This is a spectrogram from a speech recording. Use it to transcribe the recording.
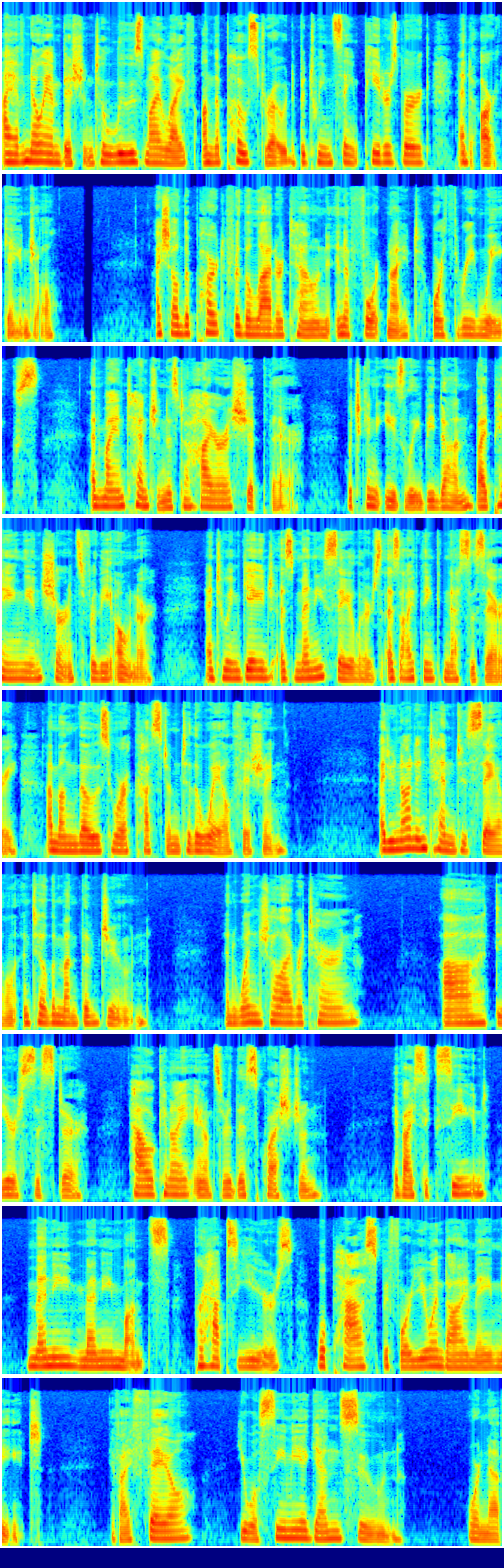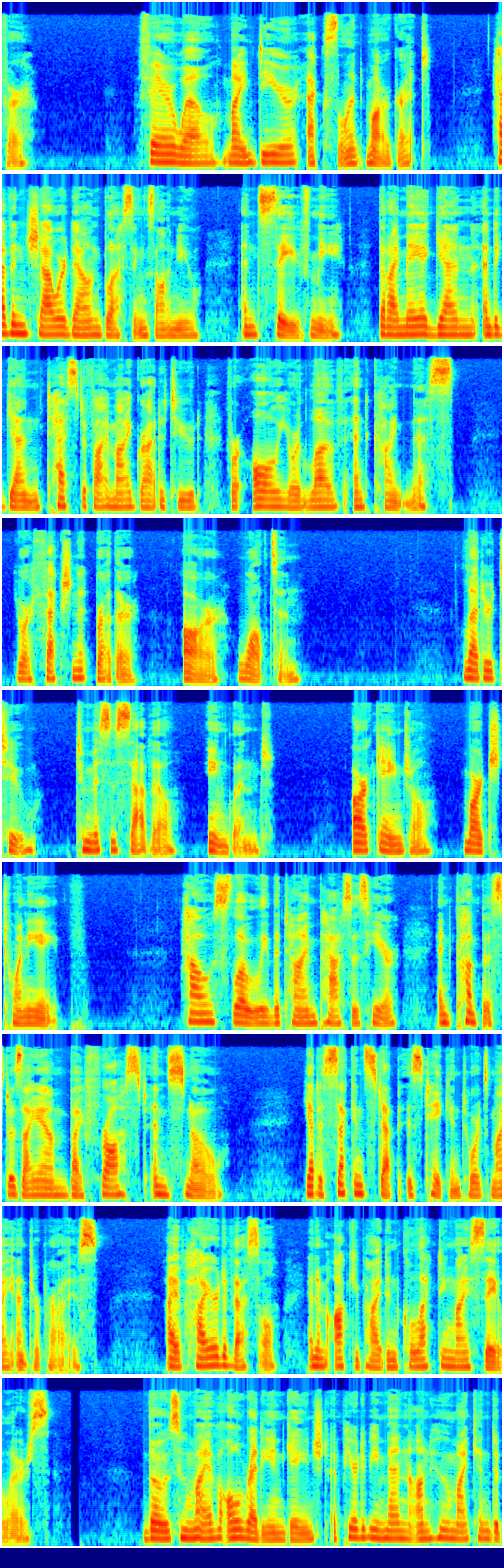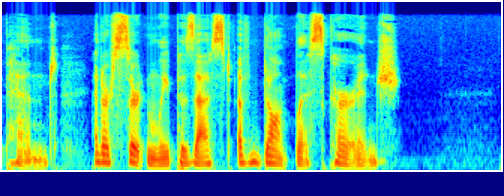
I have no ambition to lose my life on the post road between St. Petersburg and Archangel. I shall depart for the latter town in a fortnight or three weeks, and my intention is to hire a ship there, which can easily be done by paying the insurance for the owner, and to engage as many sailors as I think necessary among those who are accustomed to the whale fishing. I do not intend to sail until the month of June. And when shall I return? Ah, dear sister, how can I answer this question? If I succeed, many, many months, perhaps years, will pass before you and I may meet. If I fail, you will see me again soon, or never. Farewell, my dear, excellent Margaret. Heaven shower down blessings on you, and save me that I may again and again testify my gratitude for all your love and kindness. Your affectionate brother, R. Walton. Letter 2 to Mrs. Saville, England. Archangel, March 28th. How slowly the time passes here, encompassed as I am by frost and snow. Yet a second step is taken towards my enterprise. I have hired a vessel and am occupied in collecting my sailors. Those whom I have already engaged appear to be men on whom I can depend, and are certainly possessed of dauntless courage.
